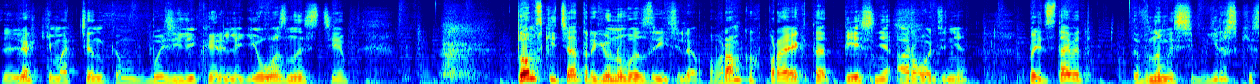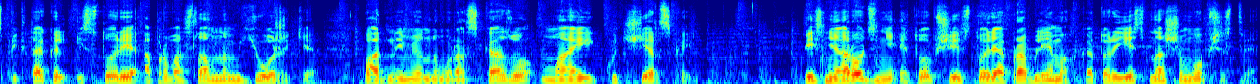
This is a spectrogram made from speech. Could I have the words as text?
легким оттенком базилика религиозности. Томский театр юного зрителя в рамках проекта «Песни о родине» представит в Новосибирске спектакль «История о православном ежике» по одноименному рассказу Майи Кучерской. «Песни о родине» — это общая история о проблемах, которые есть в нашем обществе.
